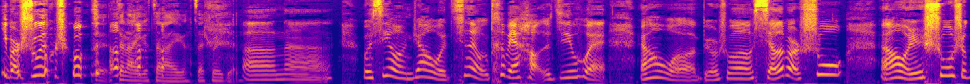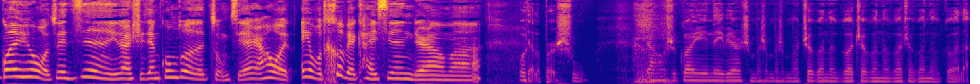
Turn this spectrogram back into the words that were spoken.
一本书就出去对，再来一个，再来一个，再说一遍。呃，那我希友，你知道我现在有个特别好的机会，然后我比如说写了本书，然后我这书是关于我最近一段时间工作的总结，然后我哎呦，我特别开心，你知道吗？我写了本书，然后是关于那边什么什么什么这个那个这个那个这个那个的。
